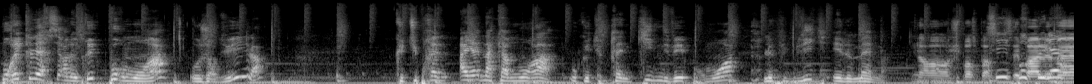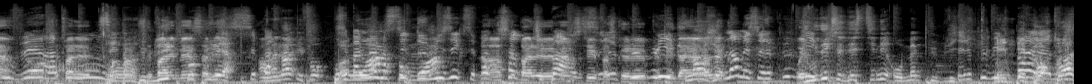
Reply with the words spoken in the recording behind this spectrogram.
pour éclaircir le truc, pour moi, aujourd'hui, là, que tu prennes Aya Nakamura ou que tu prennes Kinve pour moi, le public est le même. Non, je pense pas. C'est le ouvert à tout le monde. C'est un public populaire. C'est pas, pas le même style de musique, c'est pas de ça dont tu parles. Le public. Non, non, mais c'est le public. Je vous dis que c'est destiné au même public. C'est le public. Et pour toi,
